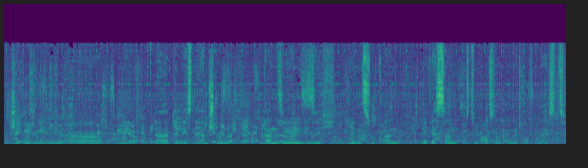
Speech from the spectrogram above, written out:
und schicken Sie ihn äh, mir innerhalb der nächsten halben Stunde. Und dann sehen Sie sich jeden Zug an, der gestern aus dem Ausland eingetroffen ist.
